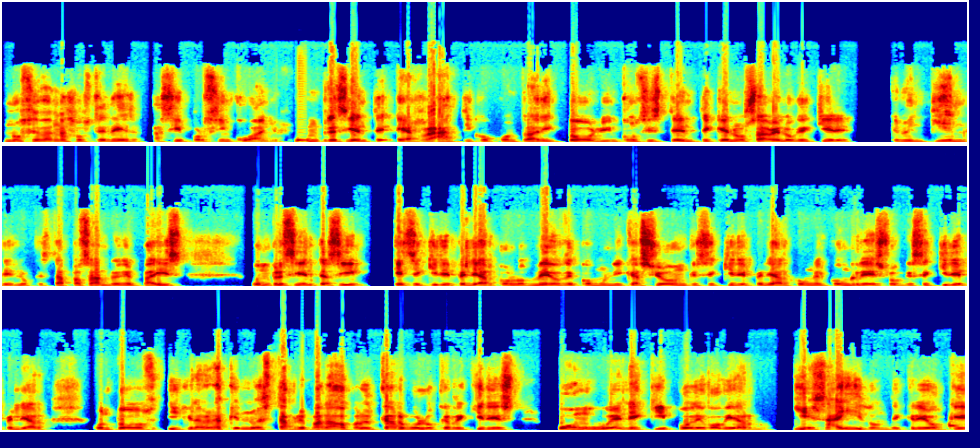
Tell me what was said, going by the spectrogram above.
no se van a sostener así por cinco años. Un presidente errático, contradictorio, inconsistente, que no sabe lo que quiere, que no entiende lo que está pasando en el país, un presidente así que se quiere pelear con los medios de comunicación, que se quiere pelear con el Congreso, que se quiere pelear con todos y que la verdad que no está preparado para el cargo, lo que requiere es un buen equipo de gobierno. Y es ahí donde creo que,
